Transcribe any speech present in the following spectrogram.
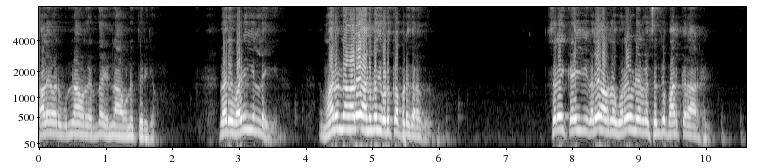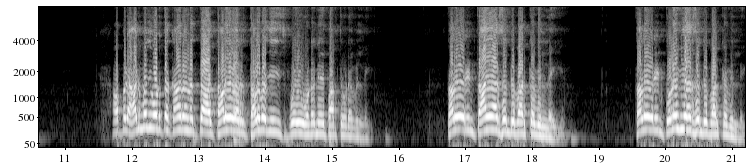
தலைவர் உண்ணாவிரதம் இருந்தால் என்ன ஆகும்னு தெரியும். வேறு வழி இல்லை. மறுநாளே அனுமதி கொடுக்கப்படுகிறது. சிறை கைதிகளை அவரது உறவினர்கள் சென்று பார்க்கிறார்கள். அப்படி அனுமதி கொடுத்த காரணத்தால் தலைவர் தளபதி போய் உடனே பார்த்து விடவில்லை. தலைவரின் தாயார் சென்று பார்க்கவில்லை. தலைவரின் துணைவியார் சென்று பார்க்கவில்லை.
